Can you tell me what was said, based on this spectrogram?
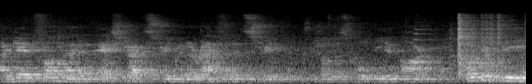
I get from that an extract stream and a raffinate stream, which I'll just call E and R. What would be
